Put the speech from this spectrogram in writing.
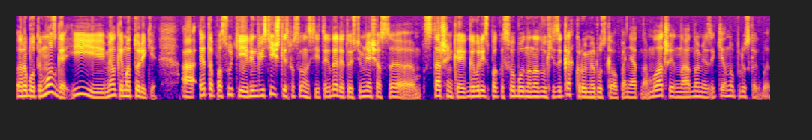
работы мозга и мелкой моторики. А это, по сути, лингвистические способности и так далее. То есть у меня сейчас э, старшенькая говорит свободно на двух языках, кроме русского, понятно. Младший на одном языке, ну, плюс как бы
